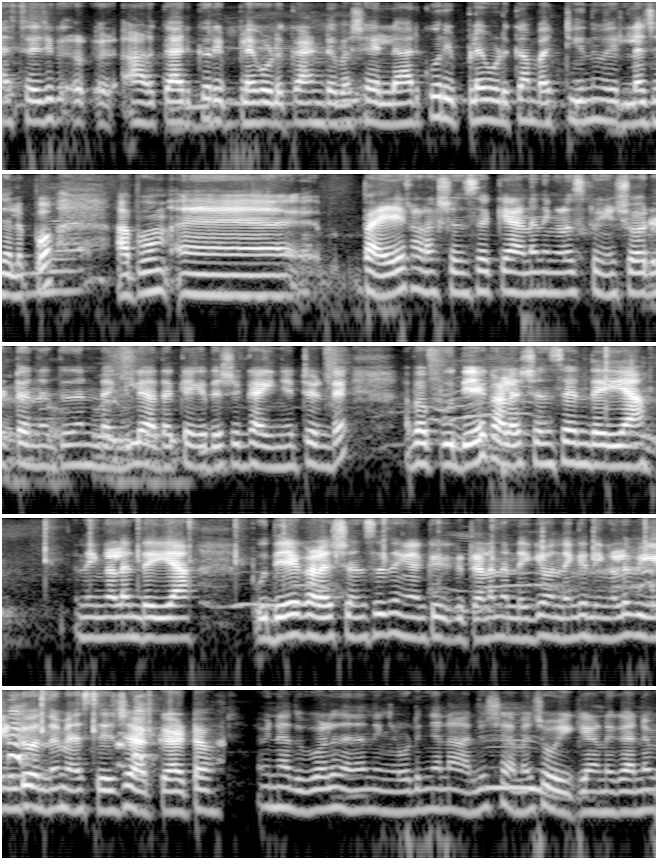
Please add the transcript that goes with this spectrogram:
മെസ്സേജ് ആൾക്കാർക്ക് റിപ്ലൈ കൊടുക്കാനുണ്ട്. പക്ഷേ എല്ലാവർക്കും റിപ്ലൈ കൊടുക്കാൻ പറ്റിയെന്ന് വരില്ല ചിലപ്പോൾ അപ്പം പഴയ കളക്ഷൻസൊക്കെയാണ് നിങ്ങൾ സ്ക്രീൻഷോട്ട് ഇട്ട് തന്നിട്ടുണ്ടെങ്കിൽ അതൊക്കെ ഏകദേശം കഴിഞ്ഞിട്ടുണ്ട്. അപ്പോൾ പുതിയ കളക്ഷൻസ് എന്ത് ചെയ്യുക നിങ്ങൾ എന്ത് ചെയ്യുക പുതിയ കളക്ഷൻസ് നിങ്ങൾക്ക് കിട്ടണമെന്നുണ്ടെങ്കിൽ ഒന്നെങ്കിൽ നിങ്ങൾ വീണ്ടും ഒന്ന് മെസ്സേജ് ആക്കുക കേട്ടോ. പിന്നെ അതുപോലെ തന്നെ നിങ്ങളോട് ഞാൻ ആദ്യം ക്ഷമ ചോദിക്കുകയാണ്. കാരണം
